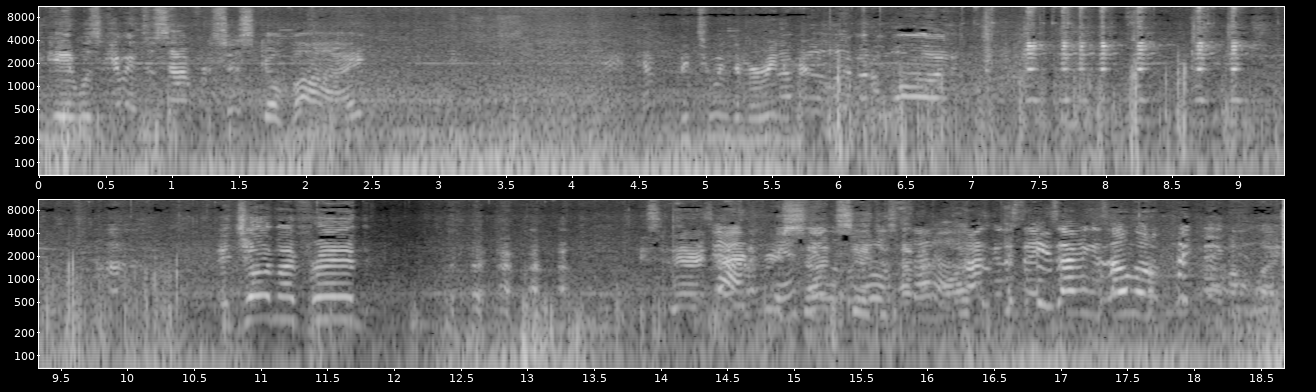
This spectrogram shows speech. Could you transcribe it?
Gate was given to San Francisco by between the Marine and one. Enjoy, my friend. he's there every sunset, just having fun. I was gonna say he's having his own little picnic. I'm like,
